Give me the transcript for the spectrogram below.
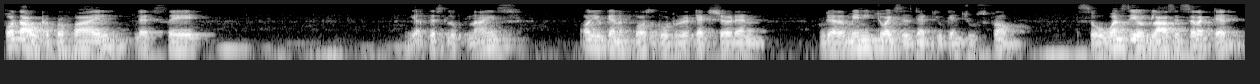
For the outer profile let's say yeah this look nice. Or you can of course go to the textured and there are many choices that you can choose from so once your glass is selected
